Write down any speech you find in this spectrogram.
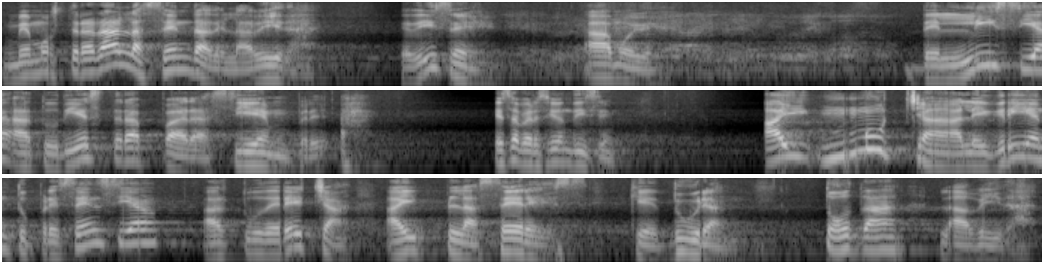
me mostrará la senda de la vida. ¿Qué dice? Ah, muy bien. Delicia a tu diestra para siempre. Ah, esa versión dice, hay mucha alegría en tu presencia, a tu derecha hay placeres que duran toda la vida.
